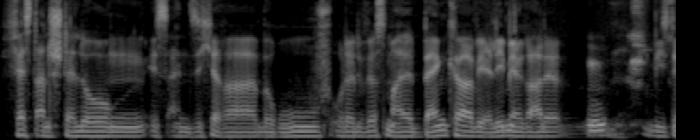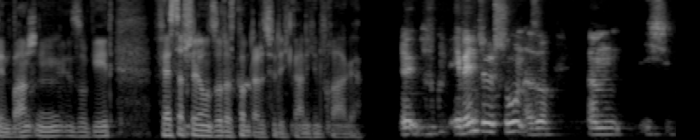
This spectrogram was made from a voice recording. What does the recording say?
Festanstellung ist ein sicherer Beruf oder du wirst mal Banker. Wir erleben ja gerade, mhm. wie es den Banken so geht. Festanstellung und so, das kommt alles für dich gar nicht in Frage. Äh, eventuell schon. Also ähm, ich,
